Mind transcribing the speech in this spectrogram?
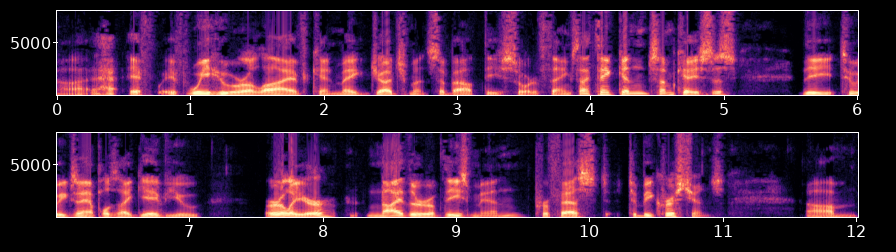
uh, if if we who are alive can make judgments about these sort of things, I think in some cases, the two examples I gave you earlier, neither of these men professed to be Christians. Um,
